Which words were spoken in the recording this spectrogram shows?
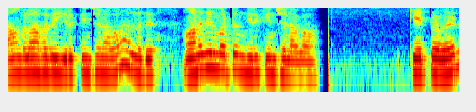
தாங்களாகவே இருக்கின்றனவா அல்லது மனதில் மட்டும் இருக்கின்றனவா? கேட்பவர்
